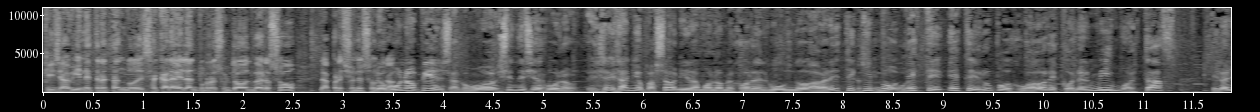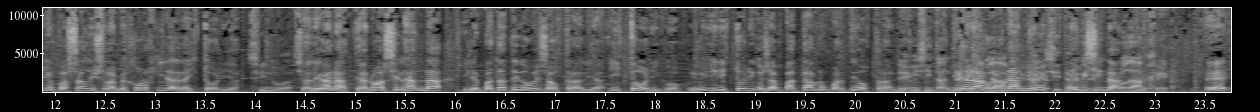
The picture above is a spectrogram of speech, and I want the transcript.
que ya viene tratando de sacar adelante un resultado adverso, la presión es otra. Lo que uno piensa, como vos recién decías, bueno, el año pasado ni éramos lo mejor del mundo. A ver, este Pero equipo, este, este grupo de jugadores con el mismo staff, el año pasado hizo la mejor gira de la historia. Sin duda. O sea, le ganaste a Nueva Zelanda y le empataste dos veces a Australia. Histórico. Era histórico ya empatarle un partido a Australia. De visitante y ahora sin rodaje. un año De de, visitante. de Sin rodaje. ¿Eh?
